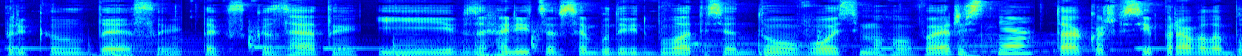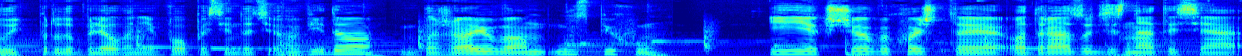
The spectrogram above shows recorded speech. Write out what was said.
приколдеси, так сказати. І взагалі це все буде відбуватися до 8 вересня. Також всі правила будуть продубльовані в описі до цього відео. Бажаю вам успіху! І якщо ви хочете одразу дізнатися,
